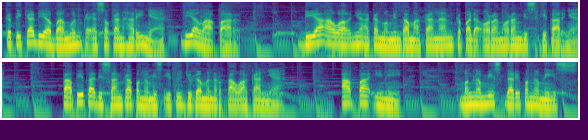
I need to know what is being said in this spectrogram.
Ketika dia bangun keesokan harinya, dia lapar. Dia awalnya akan meminta makanan kepada orang-orang di sekitarnya. Tapi tak disangka pengemis itu juga menertawakannya. Apa ini? Mengemis dari pengemis.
